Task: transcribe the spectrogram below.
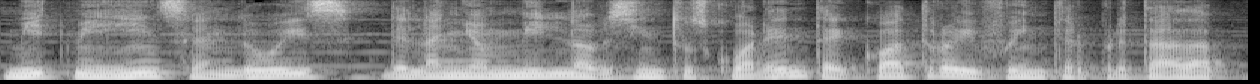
Meet Me in St. Louis del año 1944 y fue interpretada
